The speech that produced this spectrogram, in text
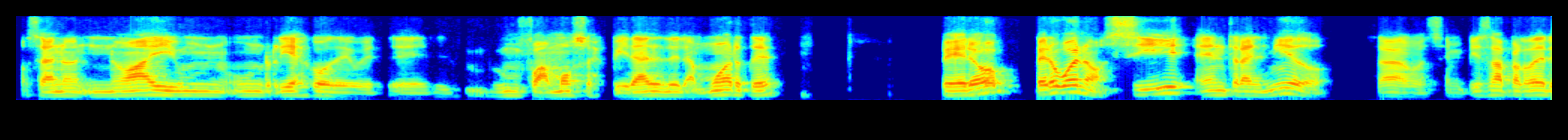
o sea, no, no hay un, riesgo de, un famoso espiral de la muerte, pero, pero bueno, sí entra el miedo. Sea, se empieza a perder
